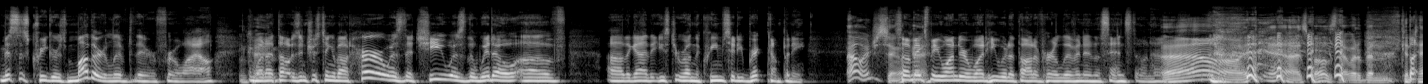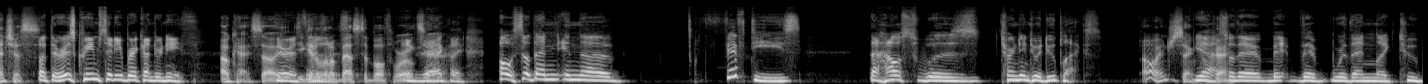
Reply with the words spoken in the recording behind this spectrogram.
Mrs. Krieger's mother lived there for a while. And what I thought was interesting about her was that she was the widow of uh, the guy that used to run the Cream City Brick Company. Oh, interesting. So it makes me wonder what he would have thought of her living in a sandstone house. Oh, yeah. I suppose that would have been contentious. but there is Cream City Brick underneath. okay, so There you get a little best of both worlds. Exactly. There. Oh, so then in the 50s, the house was turned into a duplex. Oh, interesting. Yeah. Okay. So there, there were then like two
